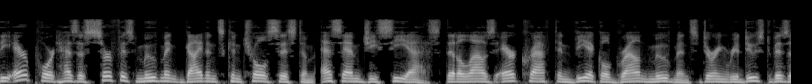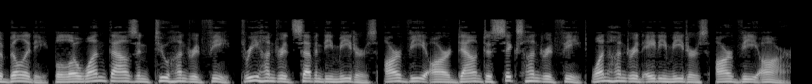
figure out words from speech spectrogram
The airport has a Surface Movement Guidance Control System that allows aircraft and vehicle ground movements during reduced visibility below 1,200 feet 370 meters RVR down to 600 feet 180 meters RVR.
